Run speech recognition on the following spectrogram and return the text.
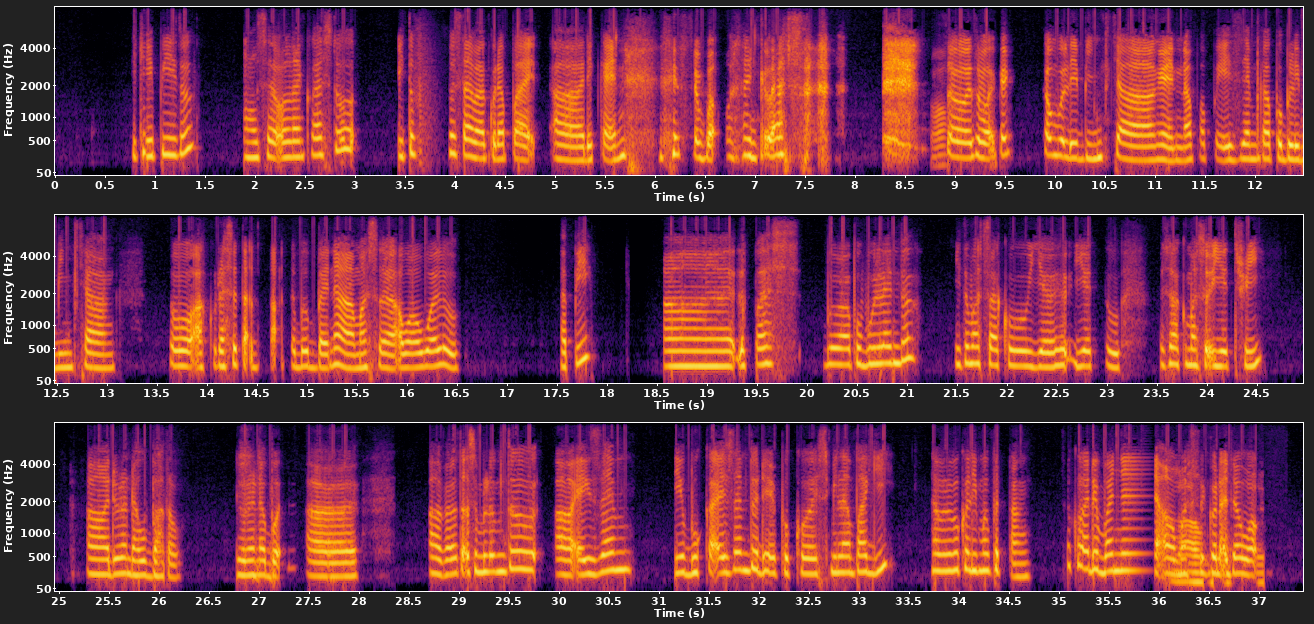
PKP tu, masa online class tu, itu first time aku dapat uh, dekan sebab online class. Ah. so sebab kan kan boleh bincang kan apa-apa exam ke apa boleh bincang. So aku rasa tak tak terbeban lah masa awal-awal tu. Tapi uh, lepas beberapa bulan tu itu masa aku year year 2. Masa aku masuk year 3 uh, diorang dah ubah tau. Diorang dah buat uh, uh, kalau tak sebelum tu uh, exam dia buka exam tu dari pukul 9 pagi sampai pukul 5 petang. So kau ada banyak uh, masa kau nak jawab.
